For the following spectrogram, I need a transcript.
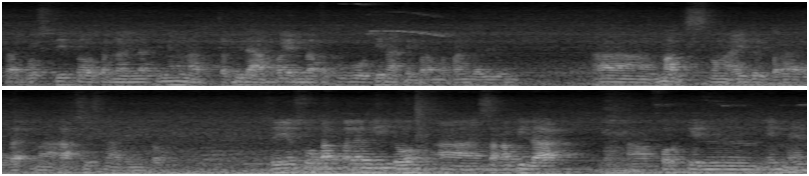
Tapos dito, tanggalin natin yung nut. Kabilaan pa yung dapat hugutin natin para matanggal yung ah, mags mga idol para ra- ma-access natin ito. So yung sukat pa lang dito ah, sa kabila, ah, 14 mm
